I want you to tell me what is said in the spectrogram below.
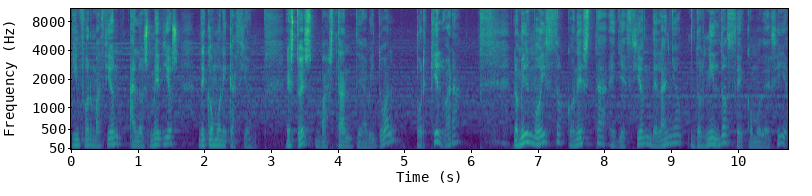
información a los medios de comunicación. Esto es bastante habitual. ¿Por qué lo hará? Lo mismo hizo con esta eyección del año 2012, como decía.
